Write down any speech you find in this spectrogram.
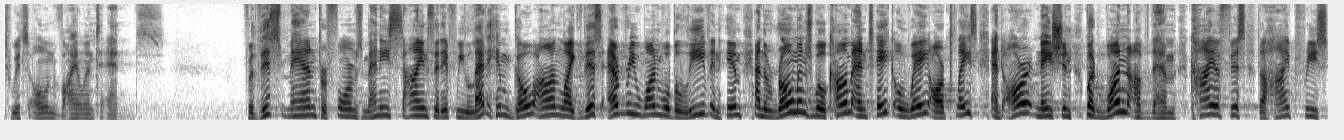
to its own violent ends. For this man performs many signs that if we let him go on like this, everyone will believe in him, and the Romans will come and take away our place and our nation. But one of them, Caiaphas the high priest,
